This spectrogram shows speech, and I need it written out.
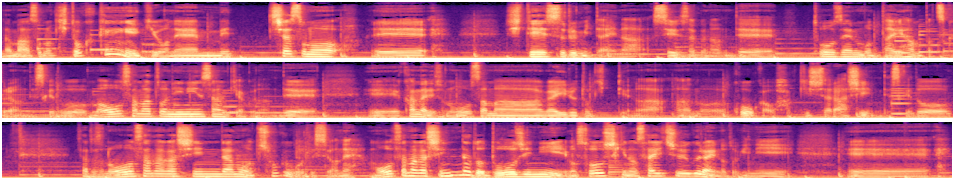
まあその既得権益をねめっちゃその、えー、否定するみたいな政策なんで当然もう大反発食らうんですけど、まあ、王様と二人三脚なんで。えー、かなりその王様がいる時っていうのはあの効果を発揮したらしいんですけどただその王様が死んだもう直後ですよねもう王様が死んだと同時にもう葬式の最中ぐらいの時に、え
